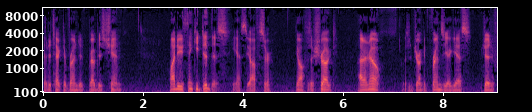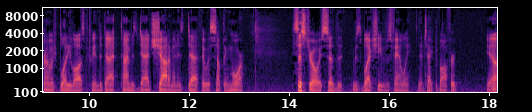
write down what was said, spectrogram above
The detective rubbed his chin. Why do you think he did this? he asked the officer. The officer shrugged. I don't know. It was a drunken frenzy, I guess. Judging from how much blood he lost between the time his dad shot him and his death, it was something more. Sister always said that he was the black sheep of his family, the detective offered. Yeah,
